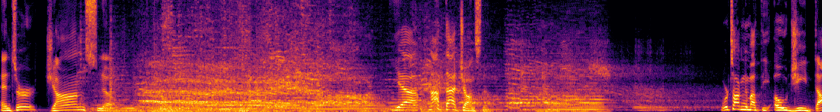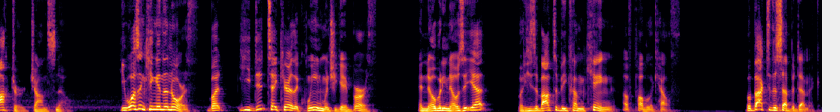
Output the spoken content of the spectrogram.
Enter Jon Snow. Yeah, not that Jon Snow. We're talking about the OG Doctor Jon Snow. He wasn't king in the north, but he did take care of the queen when she gave birth. And nobody knows it yet, but he's about to become king of public health. But back to this epidemic.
